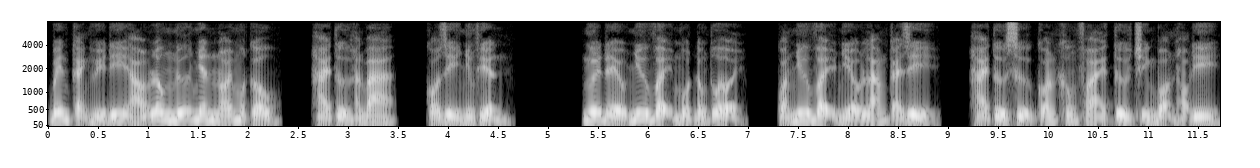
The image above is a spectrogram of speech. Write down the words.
Bên cạnh hủy đi áo lông nữ nhân nói một câu, hài tử hắn ba, có gì nhưng phiền. Ngươi đều như vậy một đống tuổi, quản như vậy nhiều làm cái gì, hài tử sự còn không phải từ chính bọn họ đi.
